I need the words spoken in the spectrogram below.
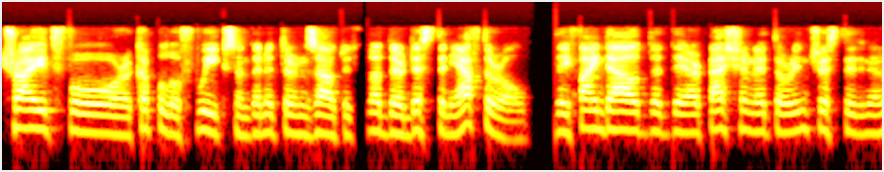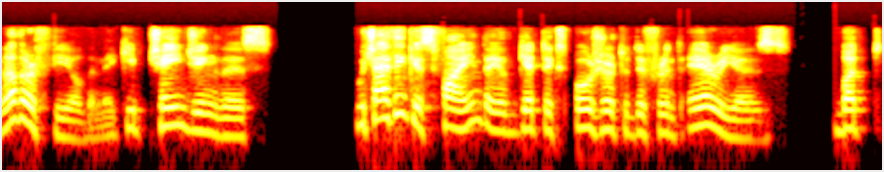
try it for a couple of weeks and then it turns out it's not their destiny after all. They find out that they are passionate or interested in another field and they keep changing this, which I think is fine. They'll get exposure to different areas. But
